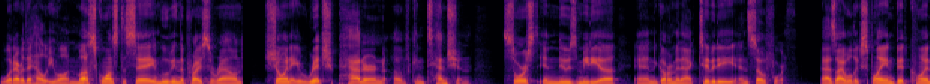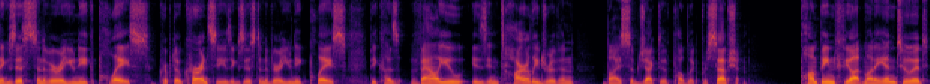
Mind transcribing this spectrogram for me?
whatever the hell Elon Musk wants to say, moving the price around, showing a rich pattern of contention sourced in news media and government activity and so forth. As I will explain, Bitcoin exists in a very unique place. Cryptocurrencies exist in a very unique place because value is entirely driven by subjective public perception. Pumping fiat money into it,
